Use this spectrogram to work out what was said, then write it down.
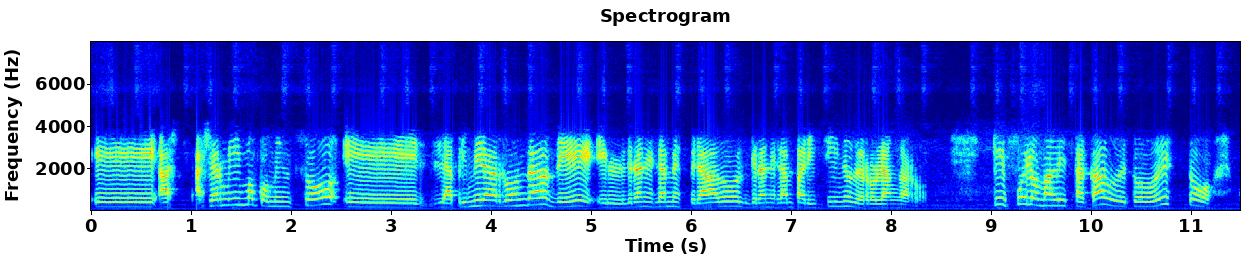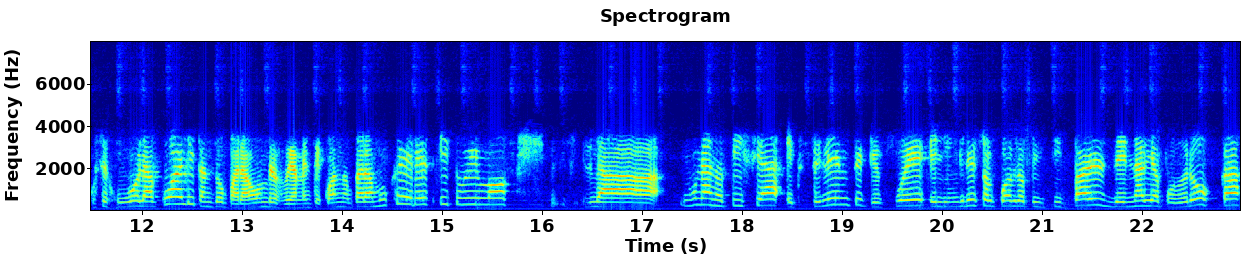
eh, ayer mismo comenzó eh, la primera ronda del Gran Slam esperado, el Gran Slam parisino de Roland Garros. ¿Qué fue lo más destacado de todo esto? Pues se jugó la quali, tanto para hombres, obviamente, cuando para mujeres, y tuvimos la, una noticia excelente que fue el ingreso al cuadro principal de Nadia Podoroska,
